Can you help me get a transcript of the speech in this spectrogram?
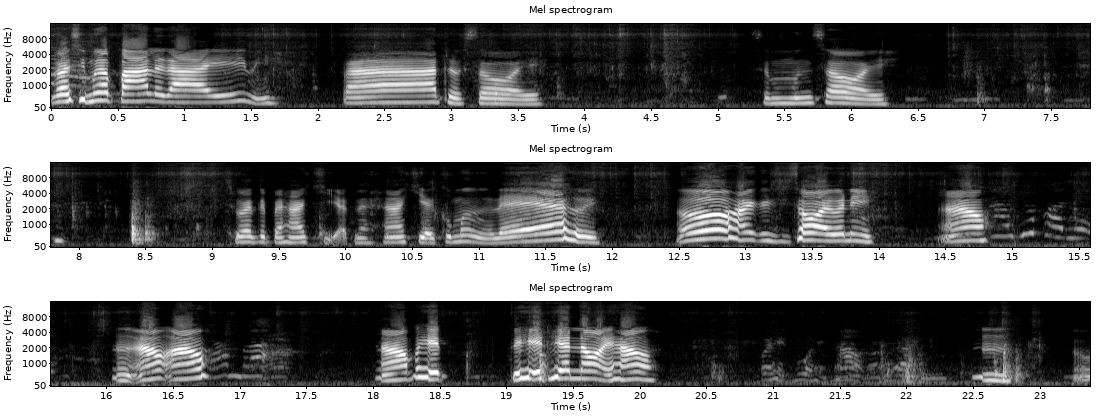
เราสิเมื่อปลาเลยได้มีปลาเถือกซอยส มุนซอยช่วนจะไปหาเขียดนะหาเขียดกูมือแล้วเฮ้ยเออให้กันซอยวะนี่เอาเออเอาเอาเอาไปเห็ดไปเห็ดเทียนหน่อยเฮาไปเห็นบัวเห็นเท้าเนี่ยได้อืมโอ้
